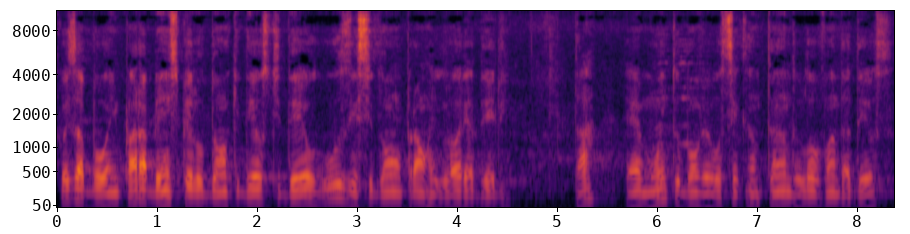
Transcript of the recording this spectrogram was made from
Coisa boa, hein? Parabéns pelo dom que Deus te deu. Use esse dom para honra e glória dele, tá? É muito bom ver você cantando, louvando a Deus.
